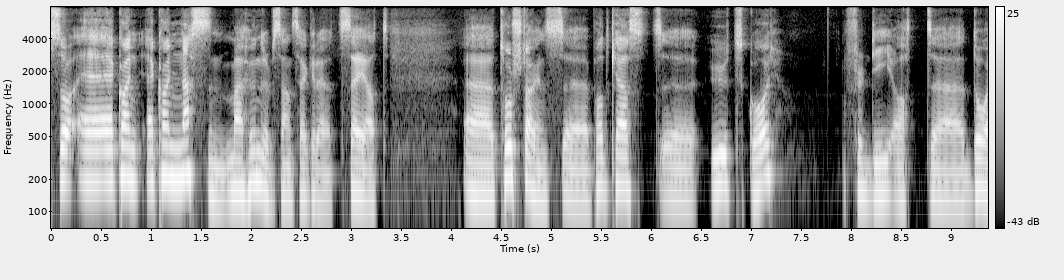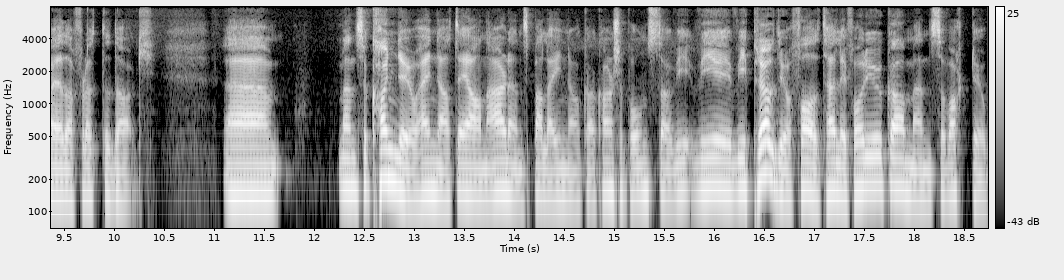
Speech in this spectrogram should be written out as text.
Så jeg kan, jeg kan nesten med 100 sikkerhet si at eh, torsdagens eh, podkast eh, utgår fordi at eh, da er det flyttedag. Eh, men så kan det jo hende at jeg og Erlend spiller inn noe, kanskje på onsdag. Vi, vi, vi prøvde jo å få det til i forrige uke, men så ble det jo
